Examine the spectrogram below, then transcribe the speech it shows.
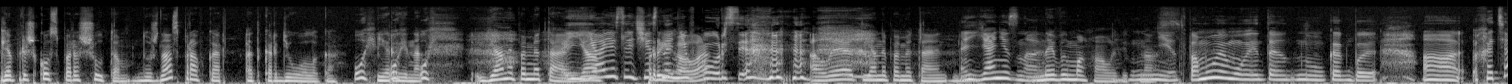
для прыжков с парашютом нужна справка от кардіолога? Ой, Ірина, ой, Я не пам'ятаю, ой. я, Я, если честно, не прыгала. в курсе. але я не пам'ятаю. Я не знаю. Не вимагали від нас. Нет, по-моему, это, ну, как бы... а, хотя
